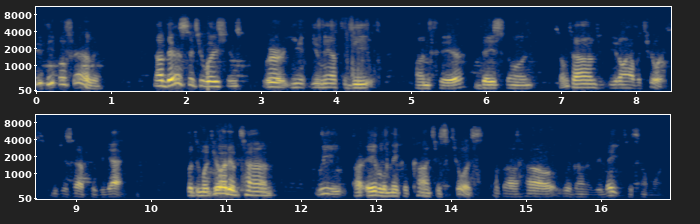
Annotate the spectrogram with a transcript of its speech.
treat people fairly. Now, there are situations where you, you may have to be unfair based on sometimes you don't have a choice. You just have to react. But the majority of time, we are able to make a conscious choice about how we're going to relate to someone.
